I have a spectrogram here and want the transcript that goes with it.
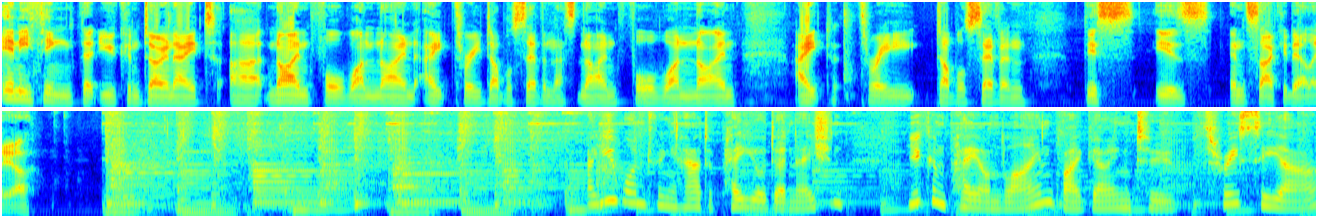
anything that you can donate. Uh, 9419 8377. That's 9419 8377. This is in you wondering how to pay your donation? You can pay online by going to 3cr.org.au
